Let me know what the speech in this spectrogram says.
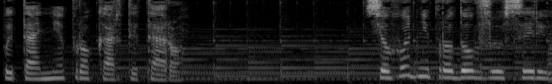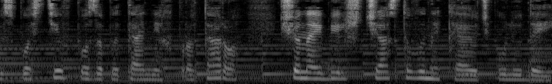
Питання про карти Таро. Сьогодні продовжую серію з постів по запитаннях про Таро, що найбільш часто виникають у людей.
